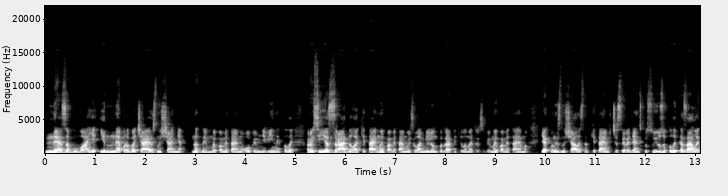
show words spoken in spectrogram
не забуває і не пробачає знущання над ним. Ми пам'ятаємо опівні війни, коли Росія зрадила Китай. Ми пам'ятаємо, взяла мільйон квадратних кілометрів собі. Ми пам'ятаємо, як вони знущались над Китаєм в часи радянського союзу, коли казали:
